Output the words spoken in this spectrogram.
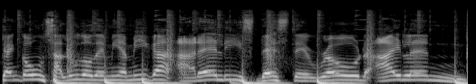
tengo un saludo de mi amiga Arelis desde Rhode Island.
